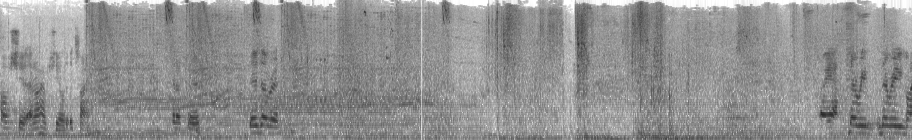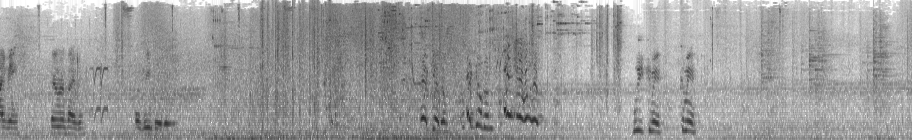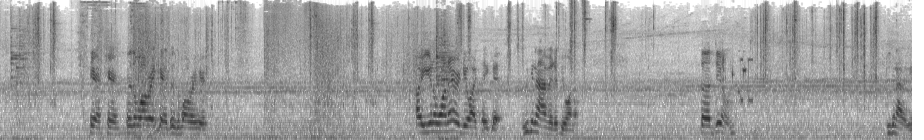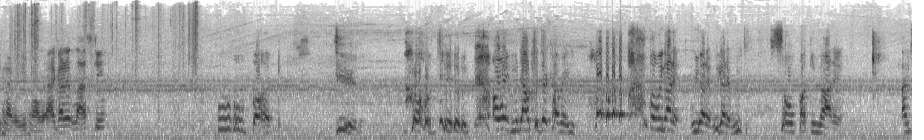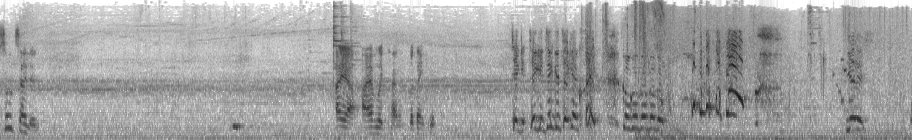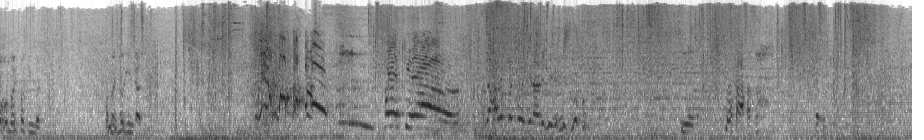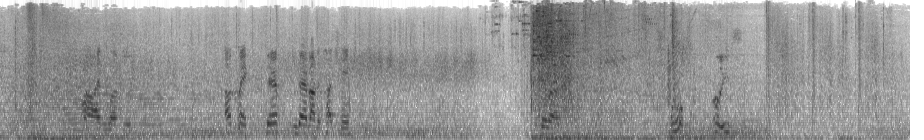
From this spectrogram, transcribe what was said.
Oh shit, I don't have shield. It's fine. Get up there. There's a rift. Oh yeah, they're re they're reviving. They're reviving. They're rebooting. I killed him! I killed him! I killed him! Wait, come here, come here. Here, here. There's a wall right here. There's a wall right here. Are you gonna want it or do I take it? You can have it if you want it. The Doom. You can have it, you can have it, you can have it. I got it last game. Oh fuck. Dude. Oh dude. Oh wait, Medal kids are coming. but we got it. We got it. We got it. We so fucking got it. I'm so excited. Oh yeah, I have like 10, but thank you. Take it, take it, take it, take it, quick! Go, go, go, go, go! Get it! Oh my fucking god. Oh my fucking god. Fuck yeah! How the fuck do I get out of here? yeah. oh, I love you. Oh, quick. They're, they're about to touch me. Oh, he's...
